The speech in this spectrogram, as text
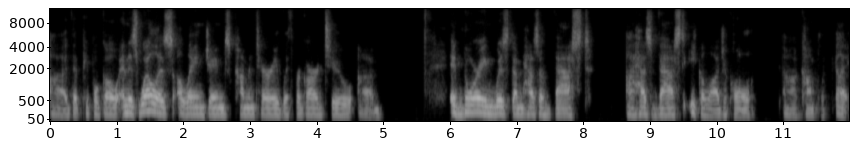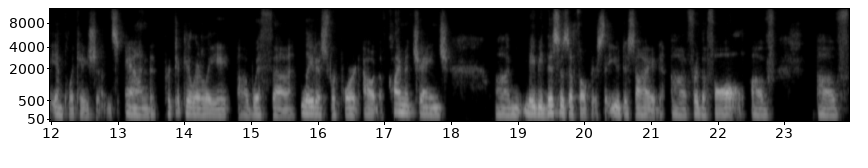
uh, that people go, and as well as Elaine James' commentary with regard to um, ignoring wisdom has a vast uh, has vast ecological uh, compli- uh, implications, and particularly uh, with the latest report out of climate change. Um, maybe this is a focus that you decide uh, for the fall of of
